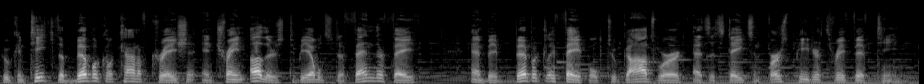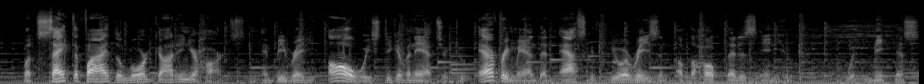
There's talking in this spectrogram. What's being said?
who can teach the biblical account of creation and train others to be able to defend their faith and be biblically faithful to God's word as it states in 1 Peter 3:15. But sanctify the Lord God in your hearts and be ready always to give an answer to every man that asketh you a reason of the hope that is in you with meekness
